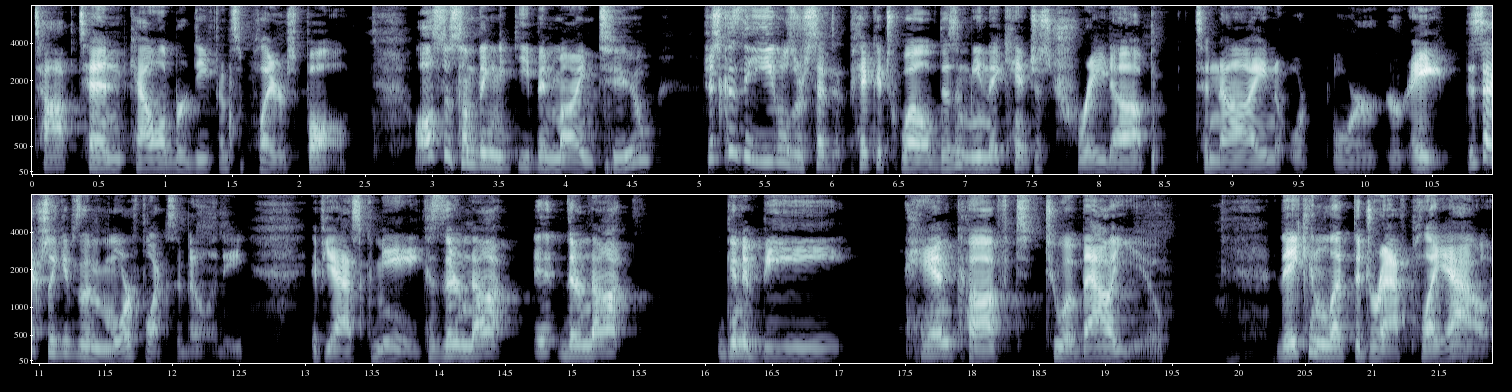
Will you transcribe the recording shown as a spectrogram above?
top 10 caliber defensive players fall also something to keep in mind too just because the eagles are set to pick a 12 doesn't mean they can't just trade up to nine or, or, or eight. This actually gives them more flexibility, if you ask me, because they're not eh, they're not going to be handcuffed to a value. They can let the draft play out.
